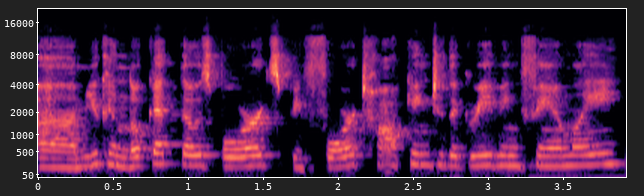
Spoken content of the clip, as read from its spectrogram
um, you can look at those boards before talking to the grieving family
